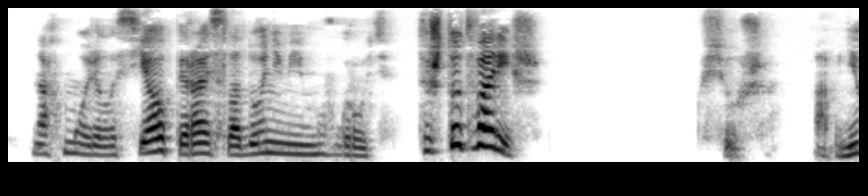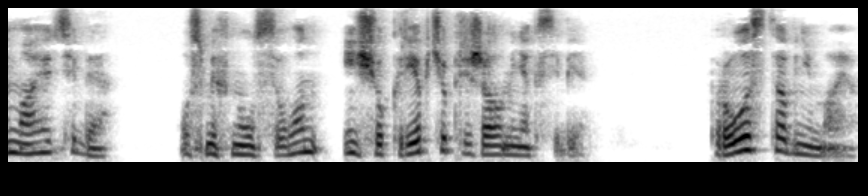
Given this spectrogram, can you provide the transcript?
— нахмурилась я, упираясь ладонями ему в грудь. Ты что творишь? Ксюша, обнимаю тебя. Усмехнулся он и еще крепче прижал меня к себе. Просто обнимаю.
